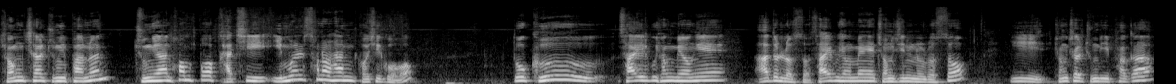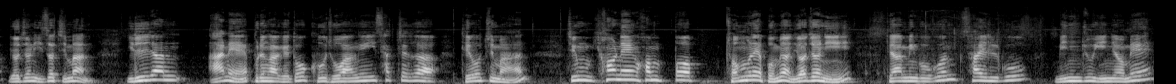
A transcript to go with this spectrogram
경찰 중립화는 중요한 헌법 가치임을 선언한 것이고 또 그 4.19 혁명의 아들로서 4.19 혁명의 정신인으로서 이 경찰 중립화가 여전히 있었지만 1년 안에 불행하게도 그 조항이 삭제가 되었지만 지금 현행 헌법 전문에 보면 여전히 대한민국은 4.19 민주 이념의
